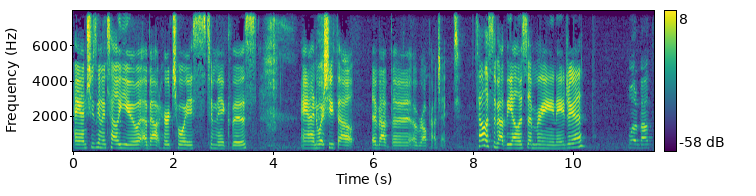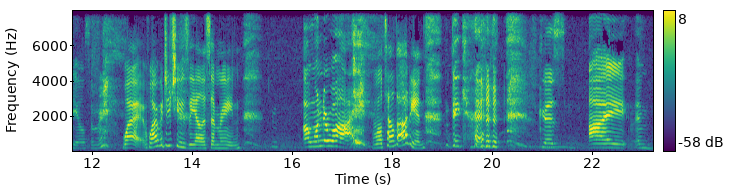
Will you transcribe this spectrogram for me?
and she's going to tell you about her choice to make this and what she felt about the overall project. Tell us about the Yellow Submarine, Adria. What about the yellow submarine? Why why would you choose the Yellow Submarine? I wonder why. Well, tell the audience. because because I am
